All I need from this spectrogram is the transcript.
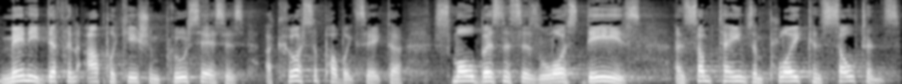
many different application processes across the public sector, small businesses lost days and sometimes employed consultants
